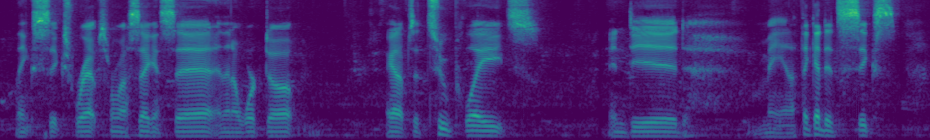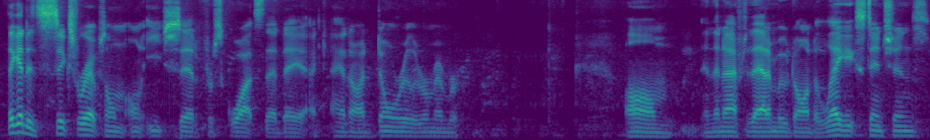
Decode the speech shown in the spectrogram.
I think six reps for my second set, and then I worked up. I got up to two plates and did, man, I think I did six. I think I did six reps on, on each set for squats that day. I, I, I don't really remember. Um, and then after that, I moved on to leg extensions.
